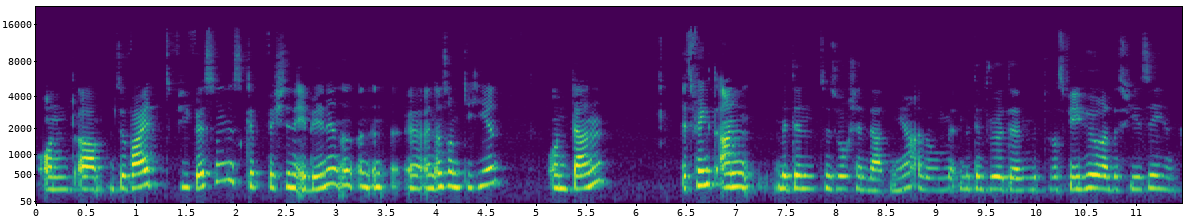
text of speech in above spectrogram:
Und äh, soweit wir wissen, es gibt verschiedene Ebenen in, in, in, in unserem Gehirn und dann es fängt an mit den sensorischen Daten, ja, also mit, mit den Wörtern, mit was wir hören, was wir sehen.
